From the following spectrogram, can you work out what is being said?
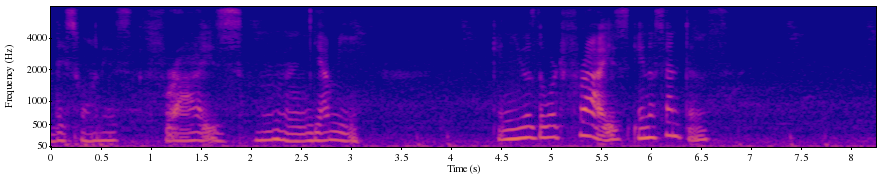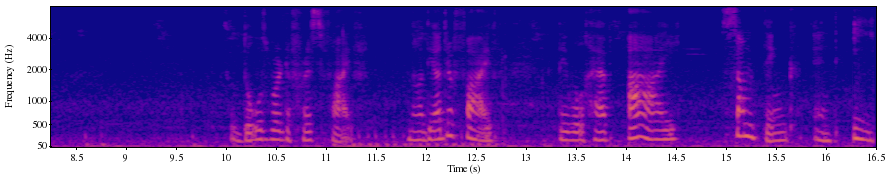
And this one is fries. Mm, yummy. Can you use the word fries in a sentence? So those were the first five. Now the other five, they will have I, something, and E.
